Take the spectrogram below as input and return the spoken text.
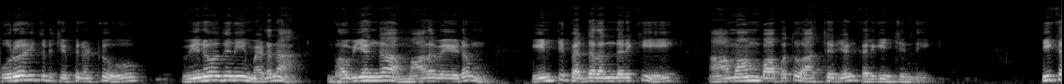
పురోహితుడు చెప్పినట్లు వినోదిని మెడన భవ్యంగా మాల వేయడం ఇంటి పెద్దలందరికీ ఆమాంబాపతు ఆశ్చర్యం కలిగించింది. ఇక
